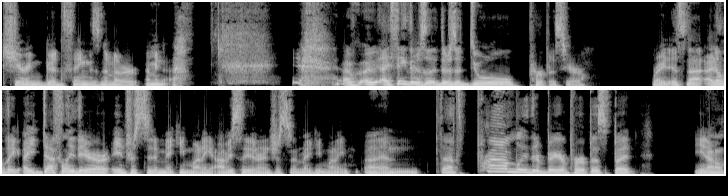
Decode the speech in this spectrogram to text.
sharing good things, no matter. I mean, I, I think there's a there's a dual purpose here, right? It's not. I don't think. I definitely they are interested in making money. Obviously, they're interested in making money, and that's probably their bigger purpose. But you know,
